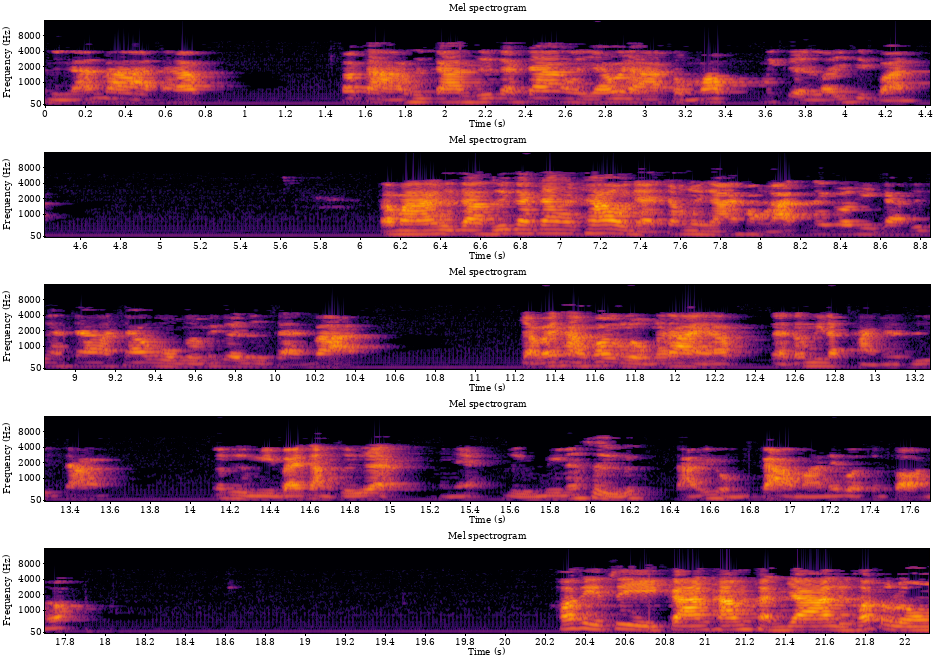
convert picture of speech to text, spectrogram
หนึ่งล้านบาทนะครับข้อสามคือการซื้อการจ้างระยะเวลาส่งมอบไม่เกินร้อยี่สิบวัน ต่อมาคือการซื้อการจ้างการเช่าเนี่ยจากหน่วยงานของรัฐในกรณีการซื้อการจ้างการเช่าวงเงินไม่เกินหนึ่งแสนบาท จะไม่ทำข้อตกลงก็ได้ครับ แต่ต้องมีหลักฐานการซื้อจ้างก็คือมีใบสั่งซื้ออะอย่างเงี้ยหรือมีหนังสือตามที่ผมกล่าวมาในบทก่อนเนาะข้อที่สี่การทำสัญญาหรือข้อตกลง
